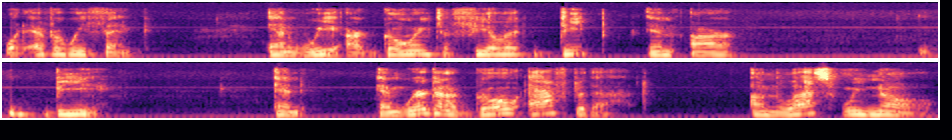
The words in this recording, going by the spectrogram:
whatever we think. And we are going to feel it deep in our being. And and we're going to go after that unless we know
